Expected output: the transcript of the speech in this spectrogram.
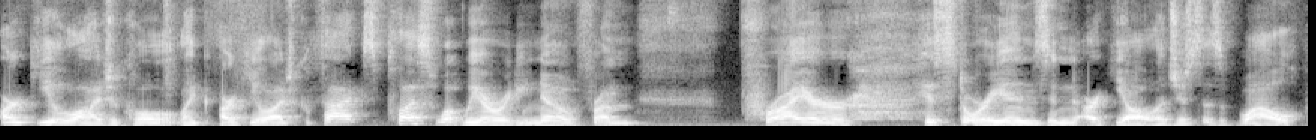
archaeological like archaeological facts plus what we already know from prior historians and archaeologists as well.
